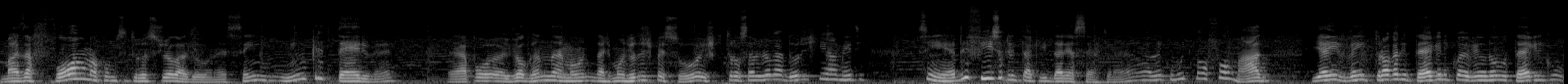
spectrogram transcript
Mas a forma como se trouxe o jogador, né? Sem nenhum critério, né? É, pô, jogando nas mãos, nas mãos de outras pessoas que trouxeram jogadores que realmente. Sim, é difícil acreditar que daria certo, né? É um elenco muito mal formado. E aí vem troca de técnico, aí vem um novo técnico,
